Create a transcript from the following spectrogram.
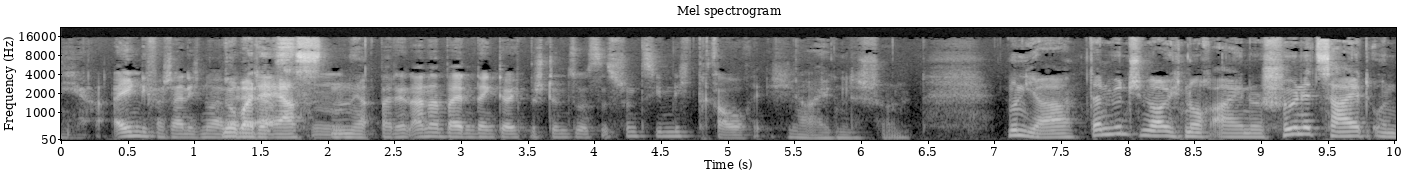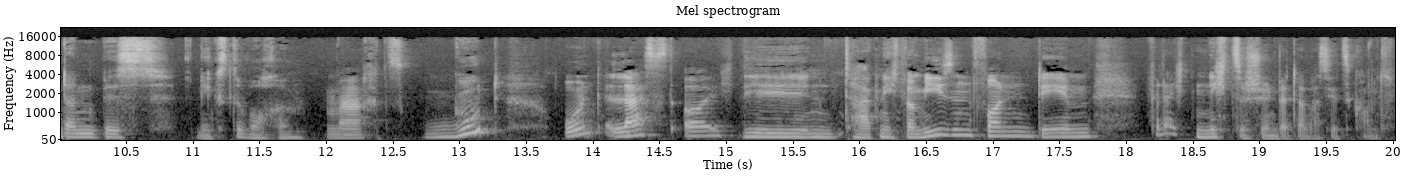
Ja, eigentlich wahrscheinlich nur, Nur bei der ersten, ja. Bei den anderen beiden denkt ihr euch bestimmt so, es ist schon ziemlich traurig. Ja, eigentlich schon. Nun ja, dann wünschen wir euch noch eine schöne Zeit und dann bis nächste Woche. Macht's gut und lasst euch den Tag nicht vermiesen von dem vielleicht nicht so schönen Wetter, was jetzt kommt.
